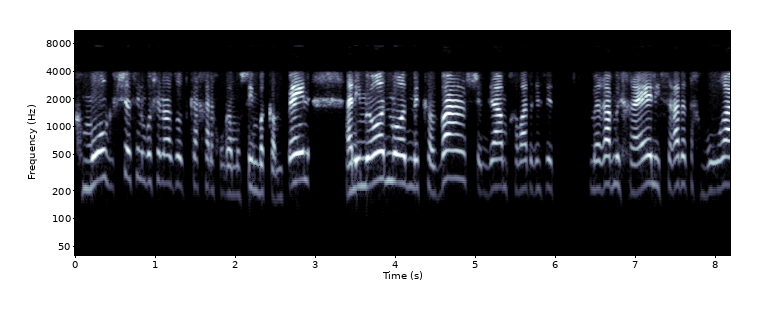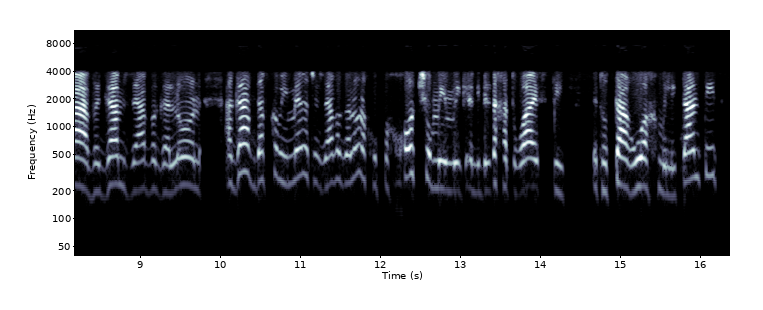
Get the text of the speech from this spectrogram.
כמו שעשינו בשנה הזאת, ככה אנחנו גם עושים בקמפיין. אני מאוד מאוד מקווה שגם חברת הכנסת מרב מיכאלי, שרת התחבורה, וגם זהבה גלאון, אגב, דווקא ממרץ של זהבה גלאון אנחנו פחות שומעים, אני בטח את רואה אסתי, את אותה רוח מיליטנטית.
